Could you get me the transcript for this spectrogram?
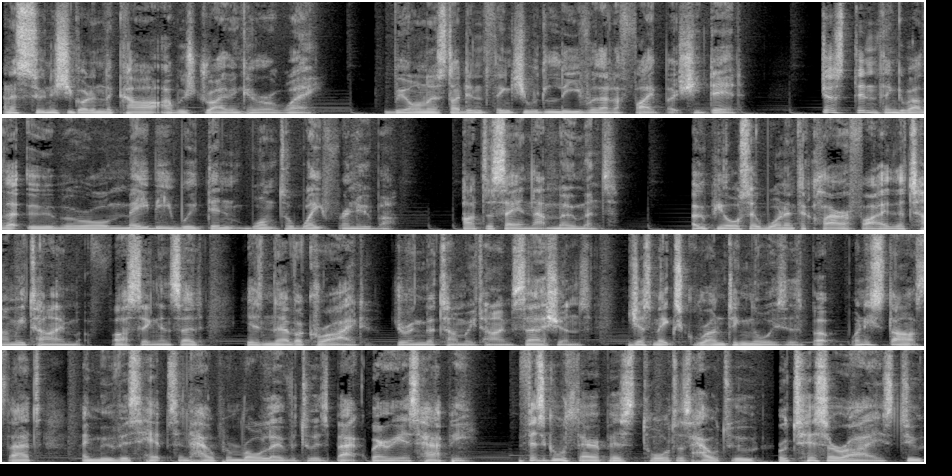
and as soon as she got in the car, I was driving her away. To be honest, I didn't think she would leave without a fight, but she did. Just didn't think about the Uber, or maybe we didn't want to wait for an Uber. Hard to say in that moment. OP also wanted to clarify the tummy time fussing and said he has never cried during the tummy time sessions. He just makes grunting noises, but when he starts that, I move his hips and help him roll over to his back where he is happy. The physical therapist taught us how to rotisserize to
